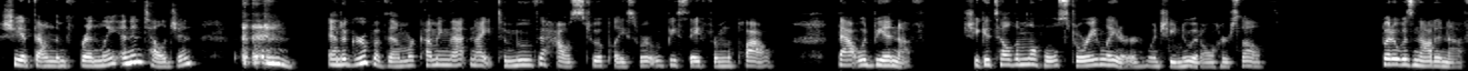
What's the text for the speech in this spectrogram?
She had found them friendly and intelligent, and a group of them were coming that night to move the house to a place where it would be safe from the plow. That would be enough. She could tell them the whole story later when she knew it all herself. But it was not enough.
